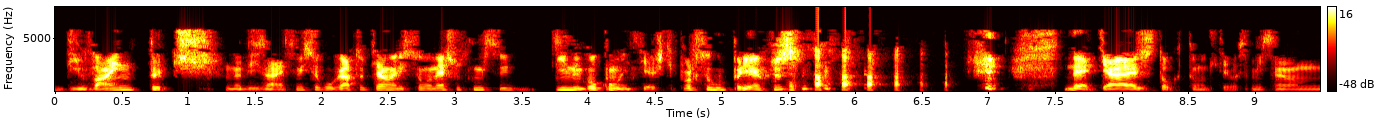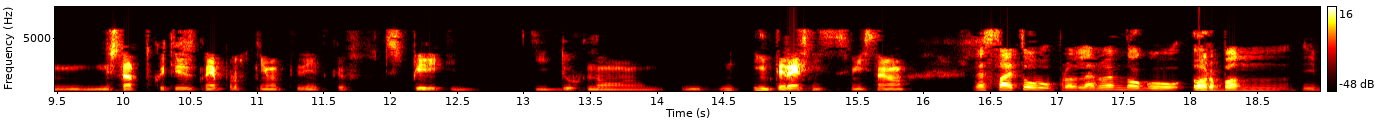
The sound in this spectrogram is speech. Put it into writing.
divine touch на дизайн. В смисъл, когато тя нарисува нещо, в смисъл, ти не го коментираш, ти просто го приемаш. не, тя е жестоката талантлива. В смисъл, нещата, които излизат нея, просто имат един такъв спирит и, и дух много интересни са. Смисъл. Не, сайта определено е много урбан и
